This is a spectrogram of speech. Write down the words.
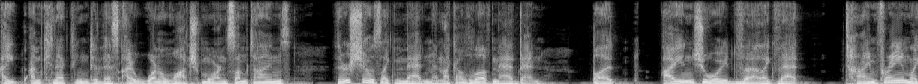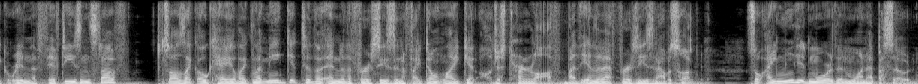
I I'm connecting to this. I want to watch more. And sometimes there's shows like Mad Men. Like I love Mad Men, but I enjoyed the like that time frame, like we're in the 50s and stuff. So I was like, okay, like let me get to the end of the first season. If I don't like it, I'll just turn it off. By the end of that first season, I was hooked. So I needed more than one episode.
